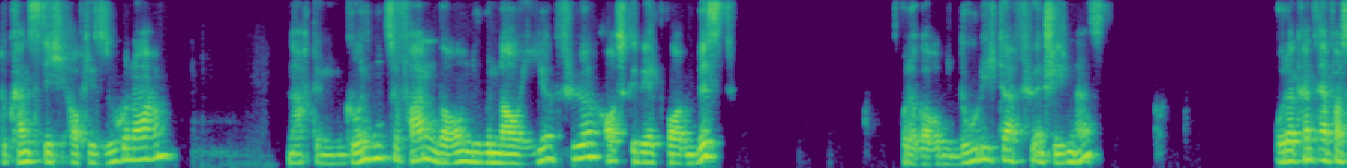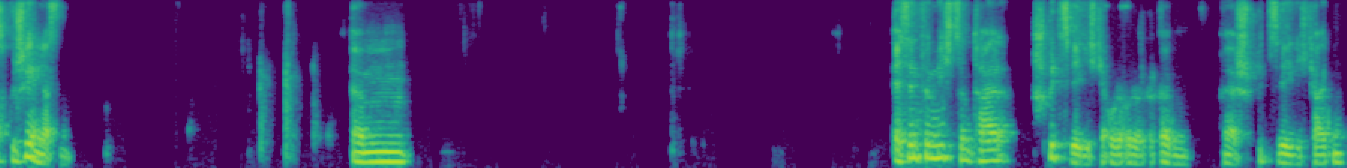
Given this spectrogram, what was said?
Du kannst dich auf die Suche nach, nach den Gründen zu fahren, warum du genau hierfür ausgewählt worden bist oder warum du dich dafür entschieden hast. Oder kannst einfach so geschehen lassen. Ähm, es sind für mich zum Teil Spitzwegigkeit oder, oder ähm, ja, Spitzwegigkeiten,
